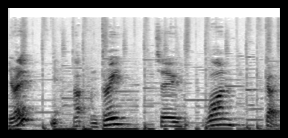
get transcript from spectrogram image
you ready? Yeah. Up on three, two, one, go.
